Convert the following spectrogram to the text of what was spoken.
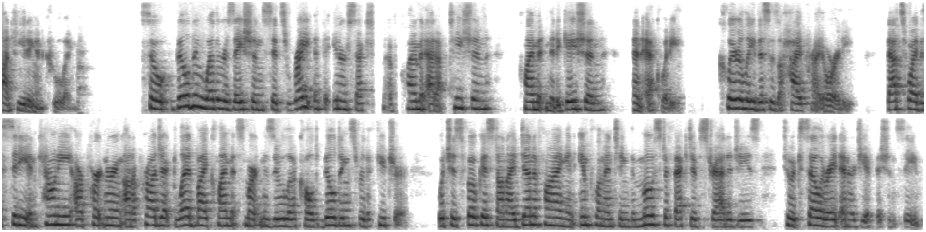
on heating and cooling. So building weatherization sits right at the intersection of climate adaptation, climate mitigation, and equity. Clearly, this is a high priority. That's why the city and county are partnering on a project led by Climate Smart Missoula called Buildings for the Future, which is focused on identifying and implementing the most effective strategies to accelerate energy efficiency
